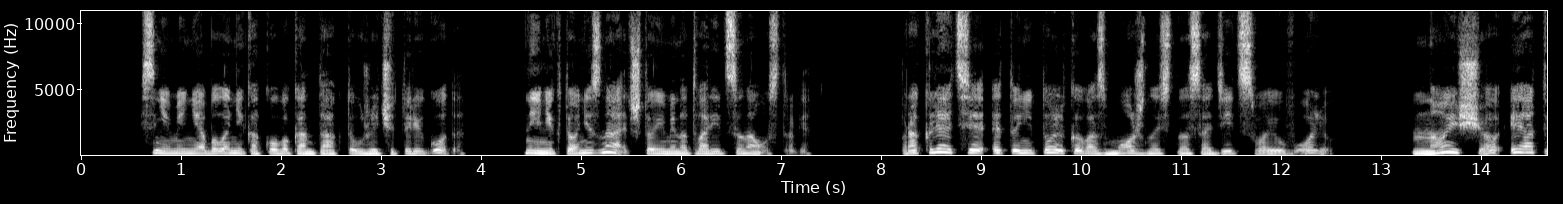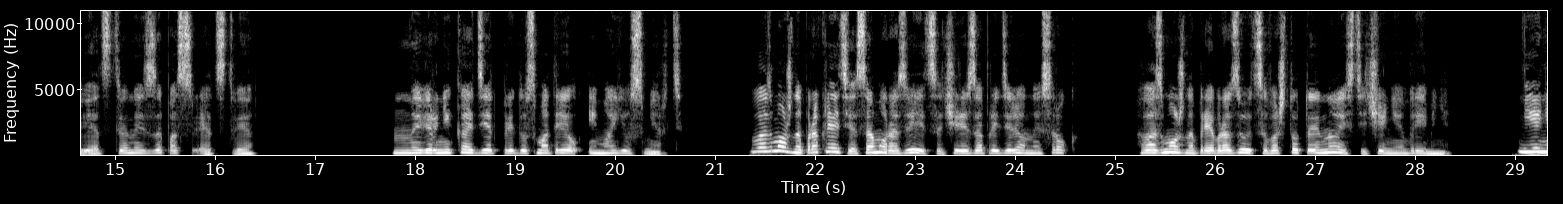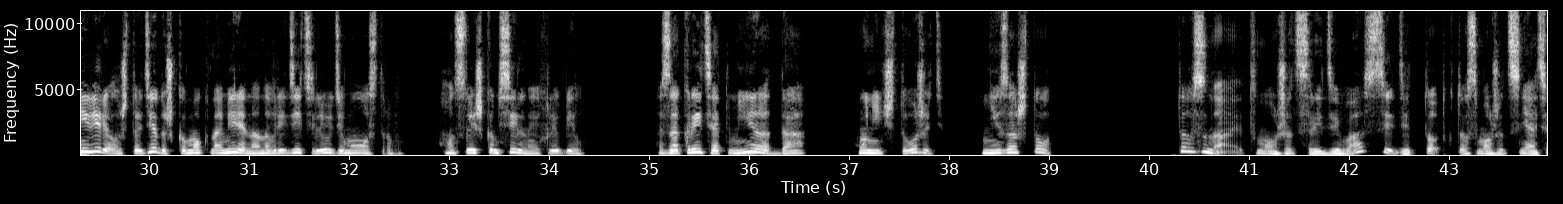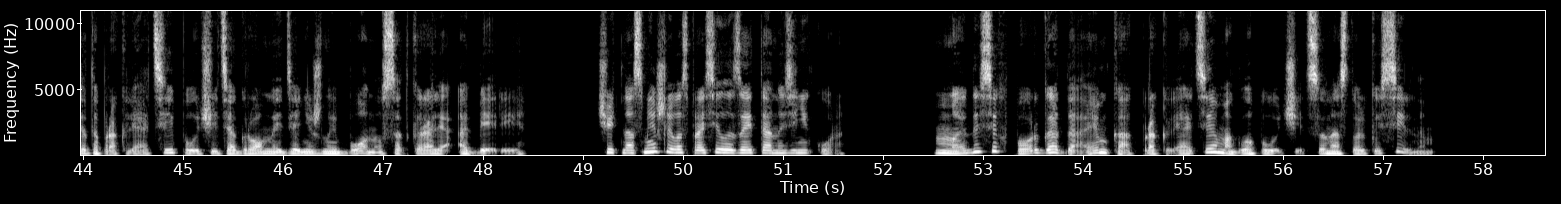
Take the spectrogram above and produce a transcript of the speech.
С ними не было никакого контакта уже четыре года, и никто не знает, что именно творится на острове. Проклятие — это не только возможность насадить свою волю, но еще и ответственность за последствия. Наверняка дед предусмотрел и мою смерть. Возможно, проклятие само развеется через определенный срок. Возможно, преобразуется во что-то иное с течением времени. Я не верила, что дедушка мог намеренно навредить людям и острову. Он слишком сильно их любил. Закрыть от мира — да. Уничтожить ни за что. Кто знает, может, среди вас сидит тот, кто сможет снять это проклятие и получить огромный денежный бонус от короля Аберии. Чуть насмешливо спросила Зайтана Зеникора. Мы до сих пор гадаем, как проклятие могло получиться настолько сильным.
